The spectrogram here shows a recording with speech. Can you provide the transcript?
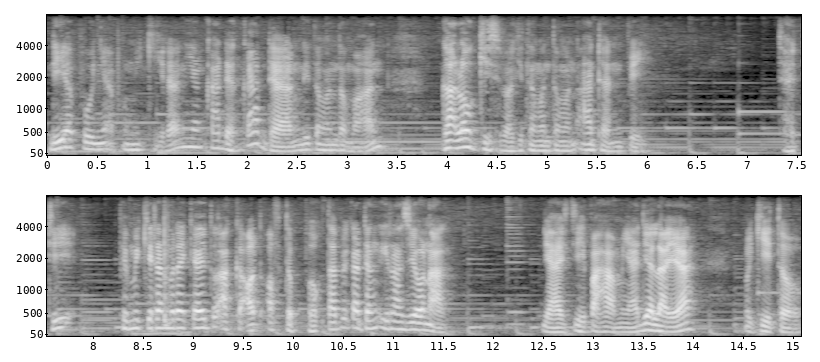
dia punya pemikiran yang kadang-kadang di teman-teman gak logis bagi teman-teman A dan B. Jadi pemikiran mereka itu agak out of the box tapi kadang irasional. Ya dipahami aja lah ya, begitu.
